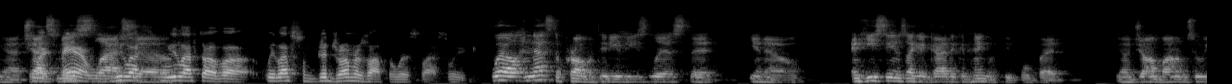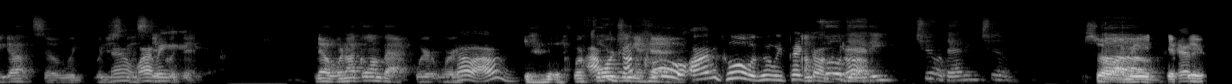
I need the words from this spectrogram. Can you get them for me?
Yeah, Chad Like, Smith man, slash. we left uh, we left off uh, we left some good drummers off the list last week. Well, and that's the problem with any of these lists that, you know, and he seems like a guy that can hang with people, but, you know, John Bonham's who we got. So we're, we're just Yeah, going to well, I stick mean- with it. No, we're not going back. We're, we're, No, I'm, we're I'm, I'm ahead. cool. I'm cool with who we picked I'm on cool, drum. daddy. Chill, daddy, chill. So I mean, Um, if, if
